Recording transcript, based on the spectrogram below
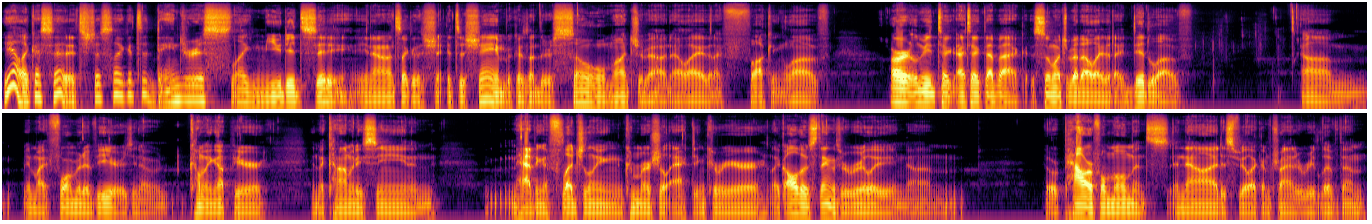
yeah, like I said, it's just like it's a dangerous, like muted city. You know, it's like a sh- it's a shame because there's so much about LA that I fucking love. Or let me take I take that back. so much about LA that I did love um, in my formative years. You know, coming up here in the comedy scene and having a fledgling commercial acting career, like all those things were really um, were powerful moments, and now I just feel like I'm trying to relive them.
